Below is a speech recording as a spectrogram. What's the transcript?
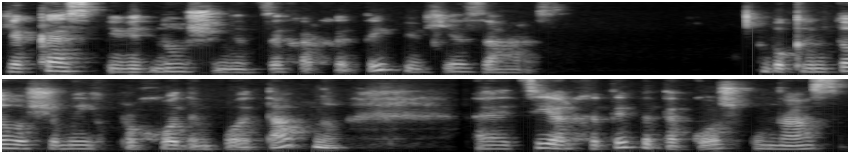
яке співвідношення цих архетипів є зараз. Бо крім того, що ми їх проходимо поетапно, е, ці архетипи також у нас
